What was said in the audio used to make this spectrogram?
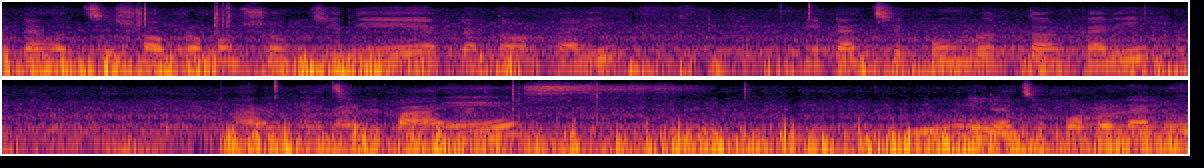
এটা হচ্ছে সব রকম সবজি দিয়ে একটা তরকারি। এটা হচ্ছে কুমড়োর তরকারি, আর হচ্ছে পায়েস, এটা হচ্ছে পটল আলু,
